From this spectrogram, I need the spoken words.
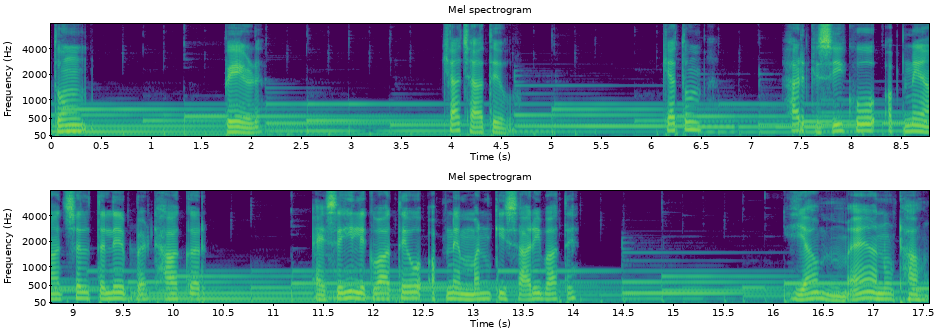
तुम पेड़, क्या चाहते हो? क्या तुम हर किसी को अपने आंचल तले बैठाकर ऐसे ही लिखवाते हो अपने मन की सारी बातें? या मैं अनूठा हूँ?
